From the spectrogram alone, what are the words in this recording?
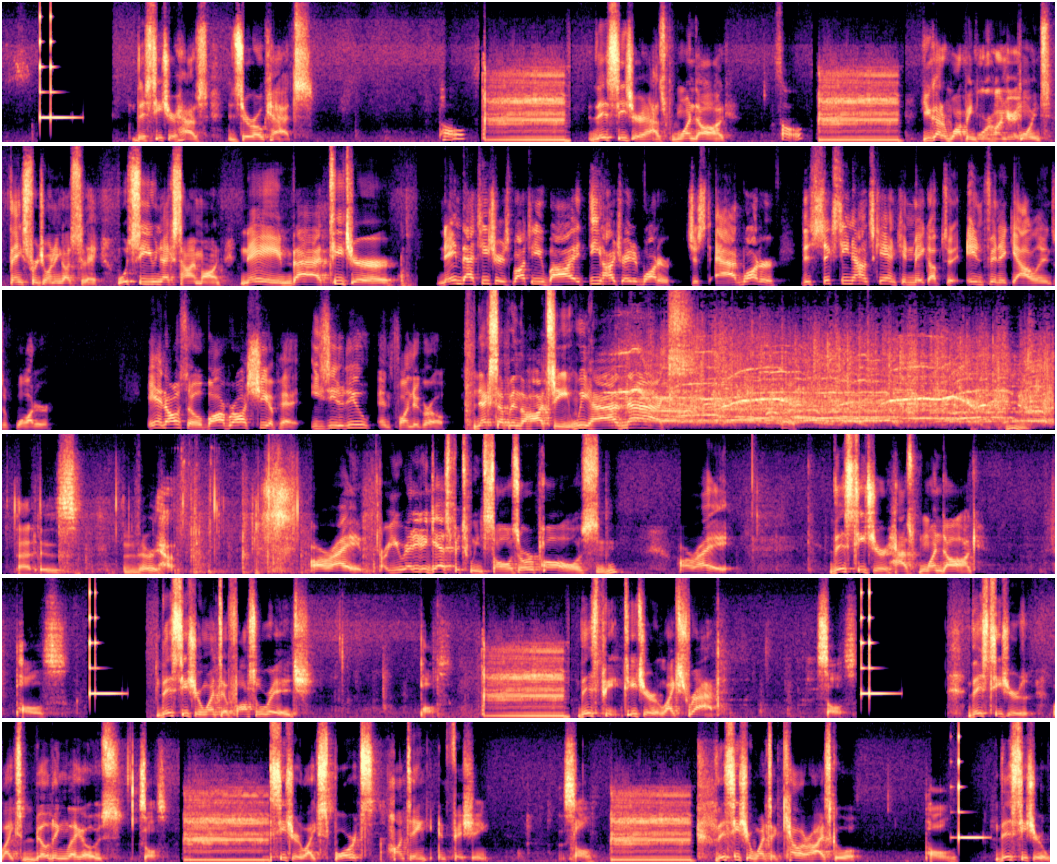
This teacher has zero cats. Paul. This teacher has one dog. Saul. You got a whopping 400 points. Thanks for joining us today. We'll see you next time on Name That Teacher. Name That Teacher is brought to you by Dehydrated Water. Just add water. This 16 ounce can can make up to infinite gallons of water. And also Bob Ross Chia Pet. Easy to do and fun to grow. Next up in the hot seat, we have Max. That is very hot. All right. Are you ready to guess between Saul's or Paul's? Mm-hmm. All right. This teacher has one dog. Paul's. This teacher went to Fossil Ridge. Paul's. This teacher likes rap. Saul's. This teacher likes building Legos. Saul's. This teacher likes sports, hunting, and fishing. Saul. This teacher went to Keller High School. Paul. This teacher,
